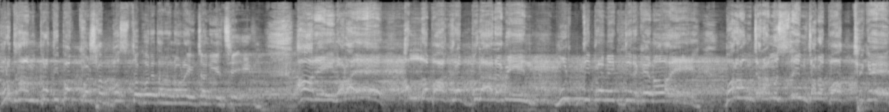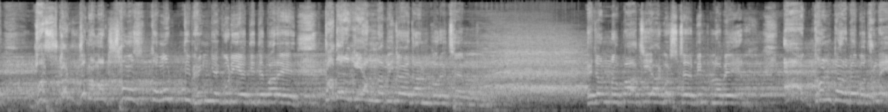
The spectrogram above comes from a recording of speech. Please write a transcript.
প্রধান প্রতিপক্ষ সাব্যস্ত করে তারা লড়াই চালিয়েছে। আর এই লড়াইয়ে আল্লাহ পাক রব্বুল আলামিন মূর্তি প্রেমিকদেরকে নয় বরং যারা মুসলিম জনপদ থেকে ভাস্কর্য নামক সমস্ত মূর্তি ভেঙ্গে গুড়িয়ে দিতে পারে, তাদেরকে আল্লাহ বিজয় দান করেছেন। এজন্য পাঁচই আগস্টের বিপ্লবের এক ঘণ্টার ব্যবধানে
